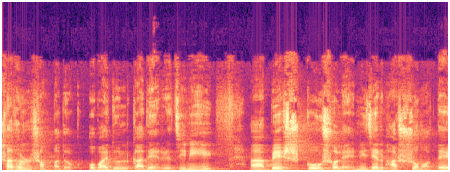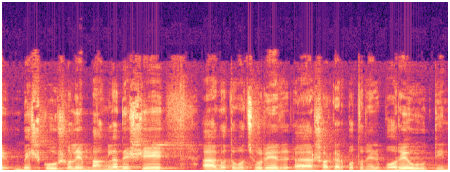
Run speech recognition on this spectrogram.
সাধারণ সম্পাদক ওবায়দুল কাদের যিনি বেশ কৌশলে, নিজের ভাষ্য মতে বেশ কৌশলে বাংলাদেশে গত বছরের সরকার পতনের পরেও তিন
